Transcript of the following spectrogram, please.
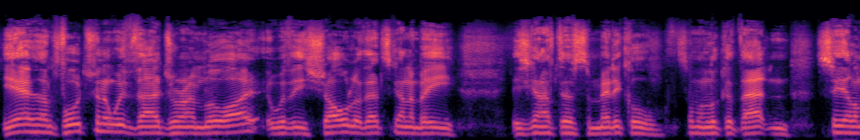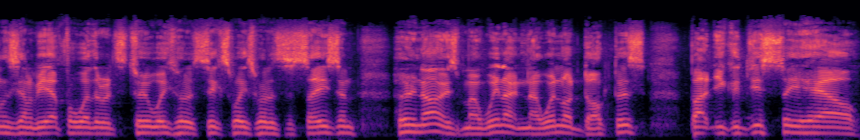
Yeah, unfortunate with uh, Jerome Luai with his shoulder. That's going to be he's going to have to have some medical. Someone look at that and see how long he's going to be out for. Whether it's two weeks, whether it's six weeks, whether it's a season. Who knows, man? We don't know. We're not doctors, but you could just see how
